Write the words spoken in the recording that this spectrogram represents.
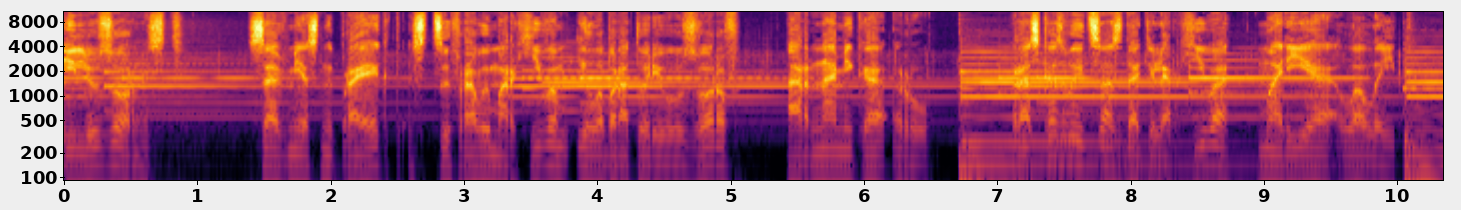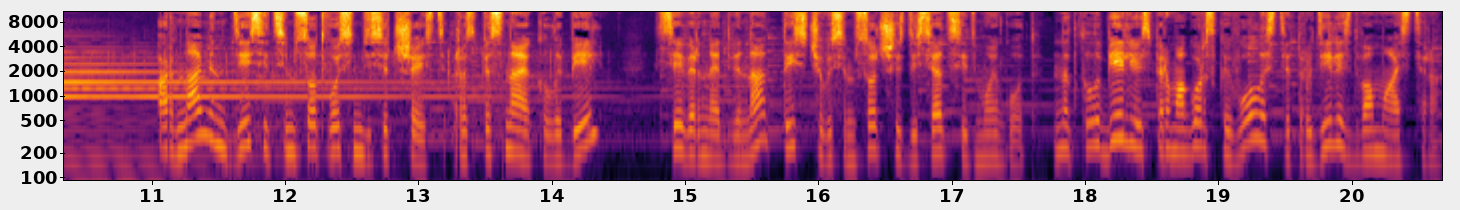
Иллюзорность. Совместный проект с цифровым архивом и лабораторией узоров Орнамика.ру. Рассказывает создатель архива Мария Лалейт. Орнамент 10786. Расписная колыбель Северная Двина, 1867 год. Над колыбелью Пермогорской волости трудились два мастера.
